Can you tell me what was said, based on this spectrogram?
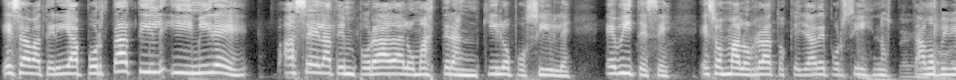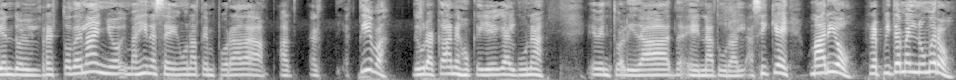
esa batería portátil y mire, pase la temporada lo más tranquilo posible. Evítese esos malos ratos que ya de por sí nos estamos viviendo el resto del año. Imagínese en una temporada ac- ac- activa de huracanes o que llegue alguna eventualidad eh, natural. Así que, Mario, repíteme el número.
